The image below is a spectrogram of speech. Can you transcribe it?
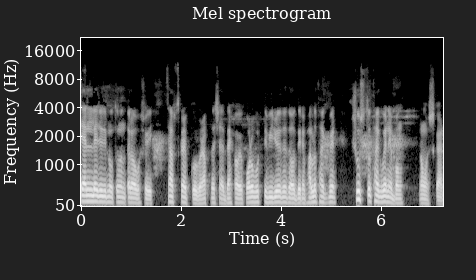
চ্যানেলে যদি নতুন হন তাহলে অবশ্যই সাবস্ক্রাইব করবেন। আপনার সাথে দেখা হবে পরবর্তী ভিডিওতে। ততদিনে ভালো থাকবেন, সুস্থ থাকবেন এবং নমস্কার।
